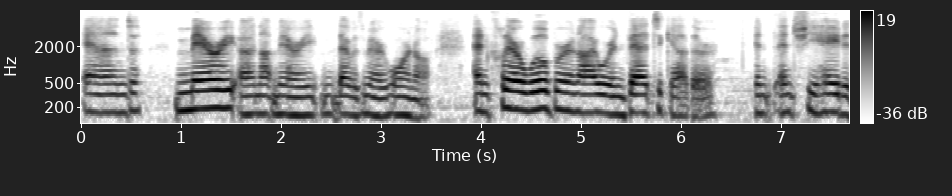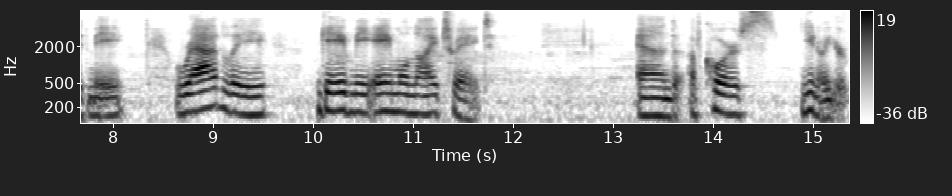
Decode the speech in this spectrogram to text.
and Mary, uh, not Mary, that was Mary Warnoff, and Claire Wilbur and I were in bed together, and, and she hated me. Radley gave me amyl nitrate. And of course, you know, you're,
